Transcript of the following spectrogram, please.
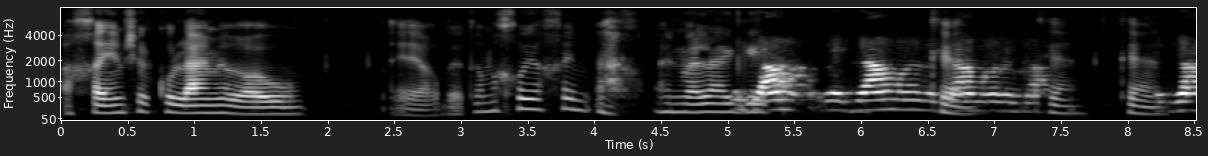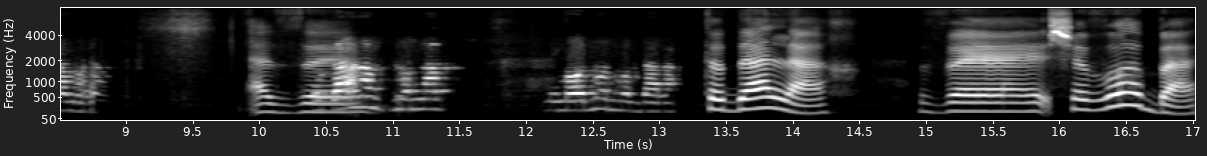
החיים של כולם ייראו אה, הרבה יותר מחויכים, אין מה להגיד. לגמרי, לגמרי, כן, לגמרי. כן, כן. לגמרי. אז... תודה אה, על ההזמנה. אני מאוד מאוד מודה לך. תודה לך, ושבוע הבא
